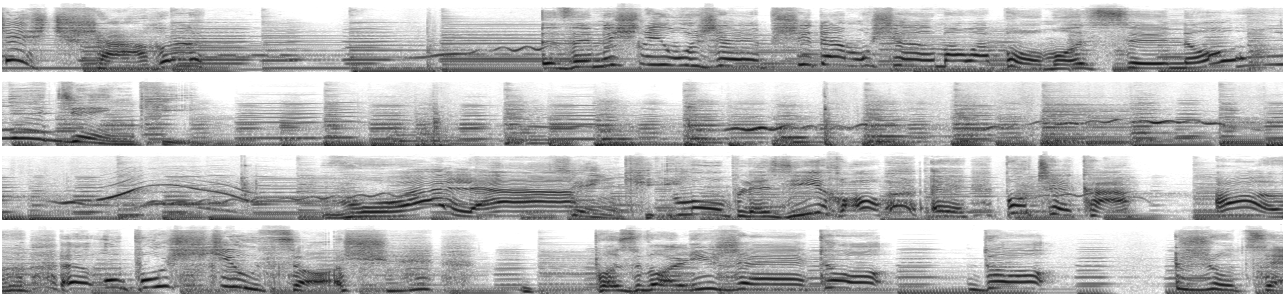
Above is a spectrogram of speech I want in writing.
Cześć, Charles. Wymyślił, że przyda mu się mała pomoc, no? Nie dzięki. Voilà! Dzięki. Mon plaisir. O, e, poczeka. O, e, upuścił coś. Pozwoli, że to dorzucę.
